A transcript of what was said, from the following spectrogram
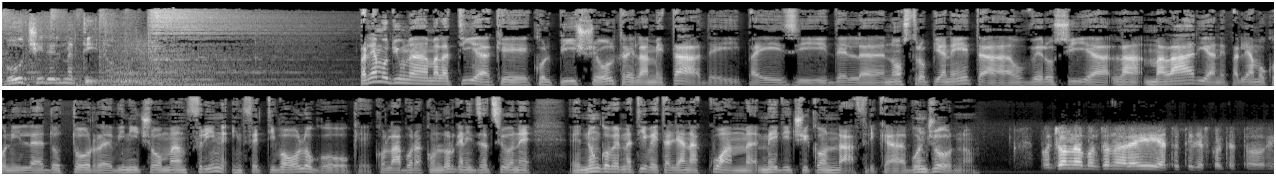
Voci del mattino. Parliamo di una malattia che colpisce oltre la metà dei paesi del nostro pianeta, ovvero sia la malaria. Ne parliamo con il dottor Vinicio Manfrin, infettivologo che collabora con l'organizzazione eh, non governativa italiana QAM, Medici con l'Africa. Buongiorno. Buongiorno, buongiorno a lei e a tutti gli ascoltatori.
